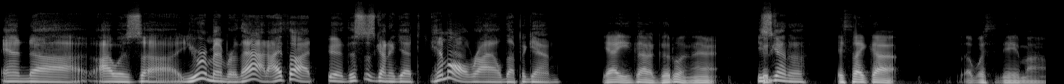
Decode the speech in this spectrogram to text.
And uh, I was, uh, you remember that. I thought yeah, this is going to get him all riled up again. Yeah, you got a good one there. He's Good- going to, It's like uh, uh, what's the name? Uh,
